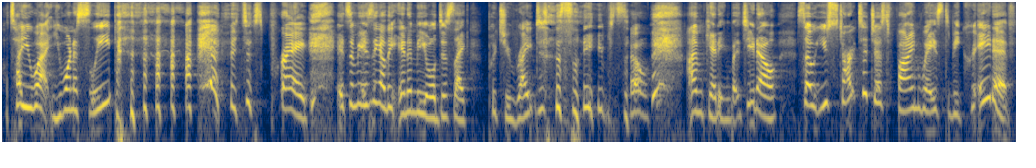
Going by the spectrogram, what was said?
I'll tell you what, you want to sleep? just pray. It's amazing how the enemy will just like put you right to sleep. So I'm kidding, but you know, so you start to just find ways to be creative.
